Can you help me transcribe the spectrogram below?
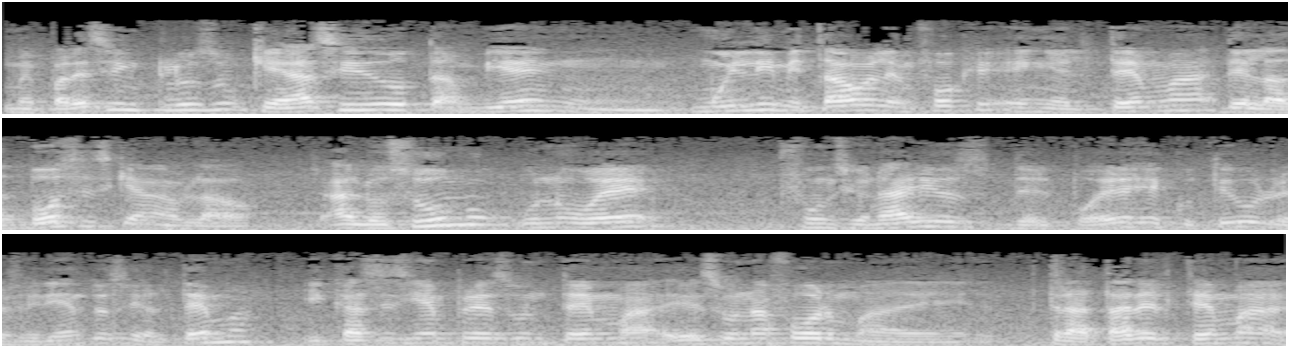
Me parece incluso que ha sido también muy limitado el enfoque en el tema de las voces que han hablado. A lo sumo, uno ve funcionarios del Poder Ejecutivo refiriéndose al tema y casi siempre es un tema, es una forma de tratar el tema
